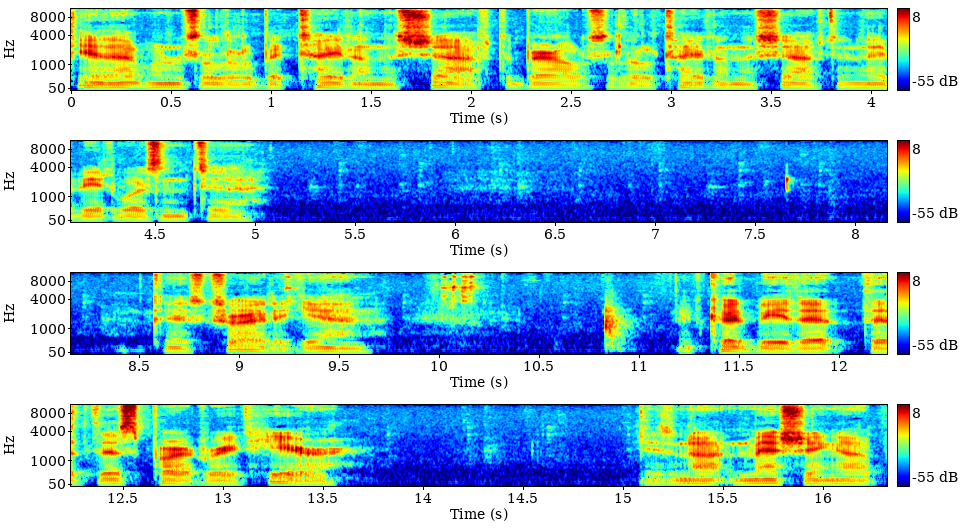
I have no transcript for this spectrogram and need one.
Okay, that one was a little bit tight on the shaft. The barrel was a little tight on the shaft, and maybe it wasn't... Uh... Okay, let's try it again. It could be that, that this part right here is not meshing up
